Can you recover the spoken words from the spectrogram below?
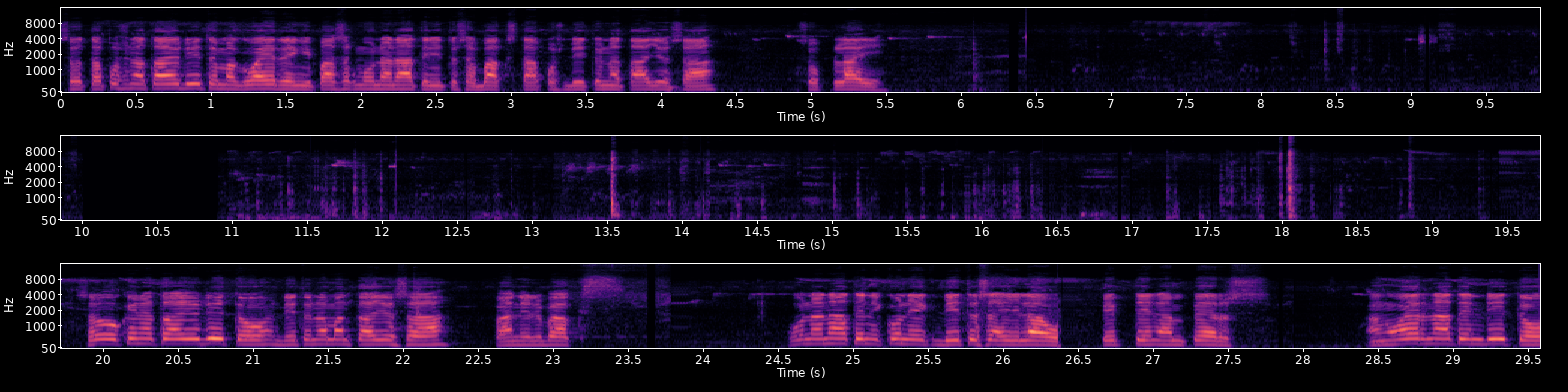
So tapos na tayo dito mag-wiring, ipasok muna natin ito sa box. Tapos dito na tayo sa supply. So okay na tayo dito. Dito naman tayo sa panel box. Una natin i-connect dito sa ilaw, 15 amperes. Ang wire natin dito,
